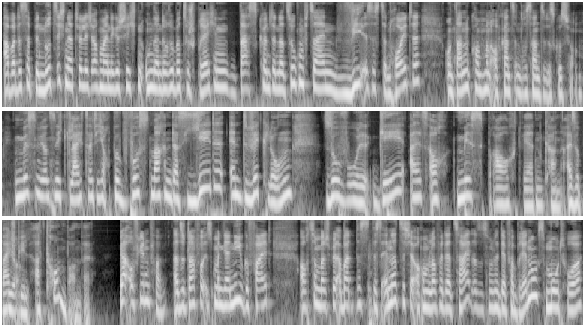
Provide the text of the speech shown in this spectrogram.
Aber deshalb benutze ich natürlich auch meine Geschichten, um dann darüber zu sprechen, das könnte in der Zukunft sein, wie ist es denn heute? Und dann kommt man auf ganz interessante Diskussionen. Müssen wir uns nicht gleichzeitig auch bewusst machen, dass jede Entwicklung sowohl ge- als auch missbraucht werden kann? Also Beispiel ja. Atombombe. Ja, auf jeden Fall. Also davor ist man ja nie gefeit. Auch zum Beispiel, aber das, das ändert sich ja auch im Laufe der Zeit. Also zum Beispiel der Verbrennungsmotor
